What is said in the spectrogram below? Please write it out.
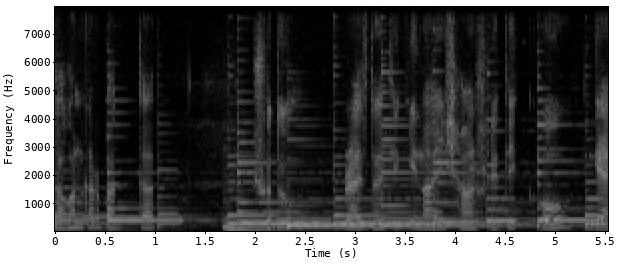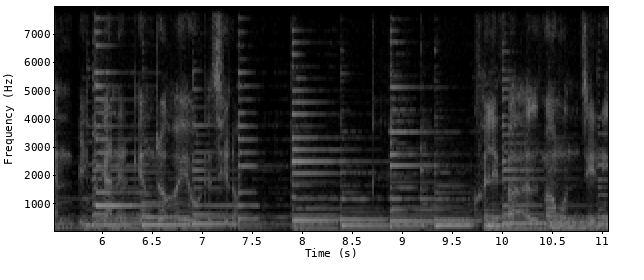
তখনকার বাগদাদ শুধু রাজনৈতিকই নয়, সাংস্কৃতিক ও জ্ঞান বিজ্ঞানের কেন্দ্র হয়ে উঠেছিল। খলিফা আল মামুন যিনি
